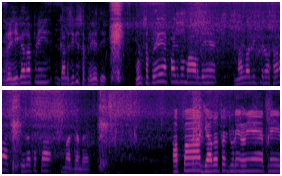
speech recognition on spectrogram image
ਰਹੀ ਗੱਲ ਆਪਣੀ, ਗੱਲ ਸੀਗੀ ਸਪਰੇਅ ਤੇ। ਹੁਣ ਸਪਰੇਅ ਆਪਾਂ ਜਦੋਂ ਮਾਰਦੇ ਆ ਮੰਨ ਲਾ ਵੀ ਕਿਰਾ ਸਾਰਾ ਤੇਲਾ ਤੱਪਾ ਮਰ ਜਾਂਦਾ ਹੈ। ਆਪਾਂ ਜ਼ਿਆਦਾਤਰ ਜੁੜੇ ਹੋਏ ਆ ਆਪਣੇ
